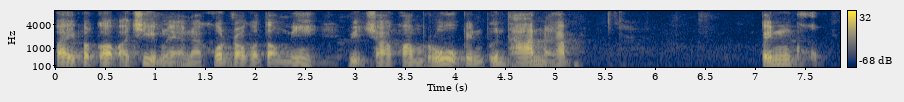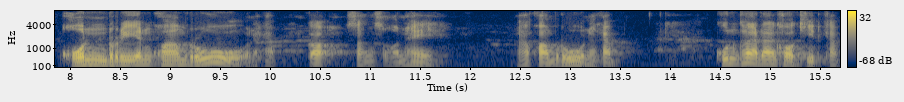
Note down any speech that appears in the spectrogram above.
ไปประกอบอาชีพในอนาคตเราก็ต้องมีวิชาความรู้เป็นพื้นฐานนะครับ เป็นคนเรียนความรู้นะครับ ก็สั่งสอนให้หาความรู้นะครับ คุณค่าด้านข้อคิดครับ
